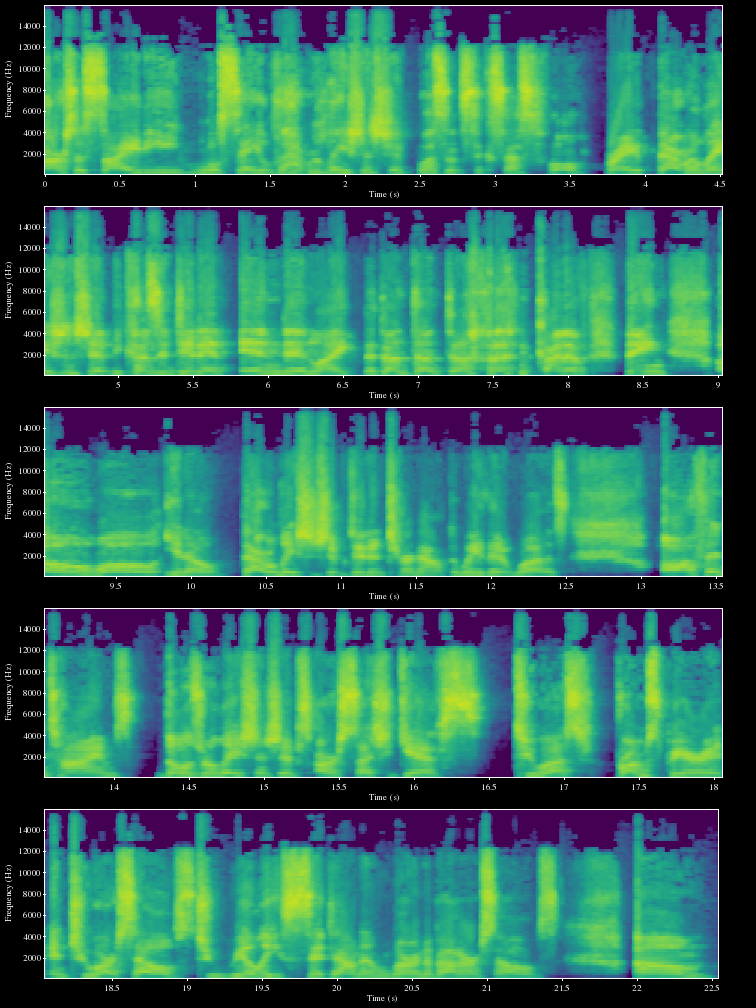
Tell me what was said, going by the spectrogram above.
Our society will say well, that relationship wasn't successful, right? That relationship, because it didn't end in like the dun dun dun kind of thing. Oh, well, you know, that relationship didn't turn out the way that it was. Oftentimes, those relationships are such gifts to us from spirit and to ourselves to really sit down and learn about ourselves. Um,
